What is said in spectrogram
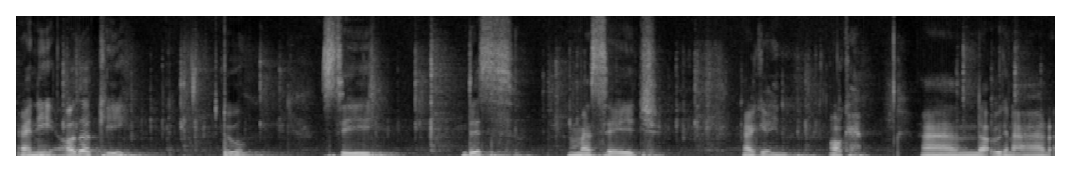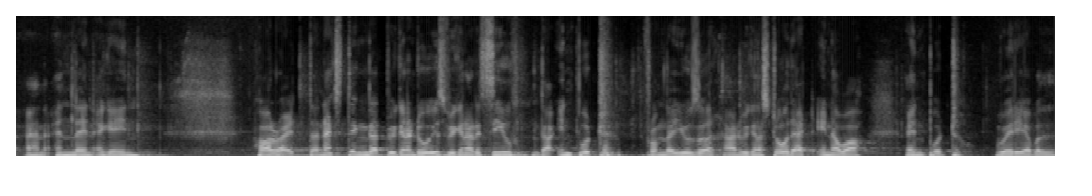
any other key to see this message again. Okay. And uh, we're gonna add an end line again. All right the next thing that we're gonna do is we're gonna receive the input from the user and we're gonna store that in our input variable.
